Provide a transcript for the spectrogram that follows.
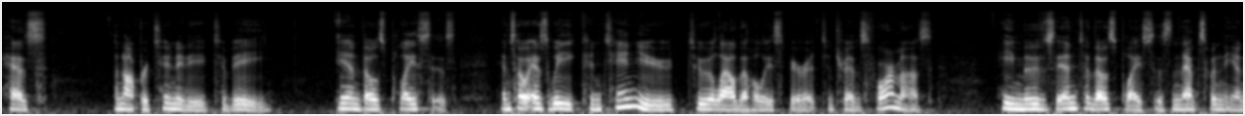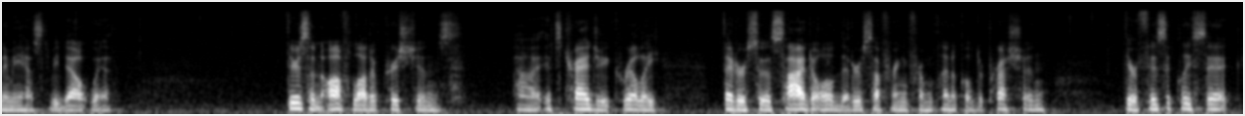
has an opportunity to be in those places. And so, as we continue to allow the Holy Spirit to transform us, He moves into those places, and that's when the enemy has to be dealt with. There's an awful lot of Christians, uh, it's tragic, really, that are suicidal, that are suffering from clinical depression, they're physically sick,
